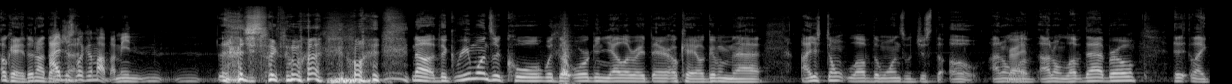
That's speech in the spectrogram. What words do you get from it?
Okay, they're not that. I just bad. looked them up. I mean, I just looked them up. no, the green ones are cool with the Oregon yellow right there. Okay, I'll give them that. I just don't love the ones with just the O. I don't Right. love. I don't love that, bro. It like.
